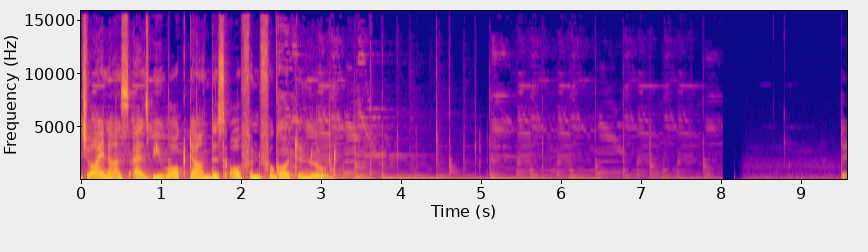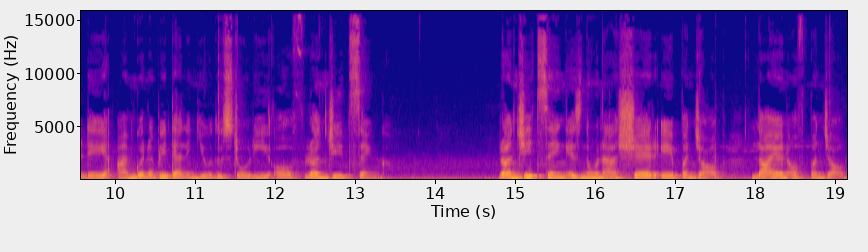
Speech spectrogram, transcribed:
Join us as we walk down this often forgotten road. Today, I'm going to be telling you the story of Ranjit Singh. Ranjit Singh is known as Sher e Punjab, Lion of Punjab.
